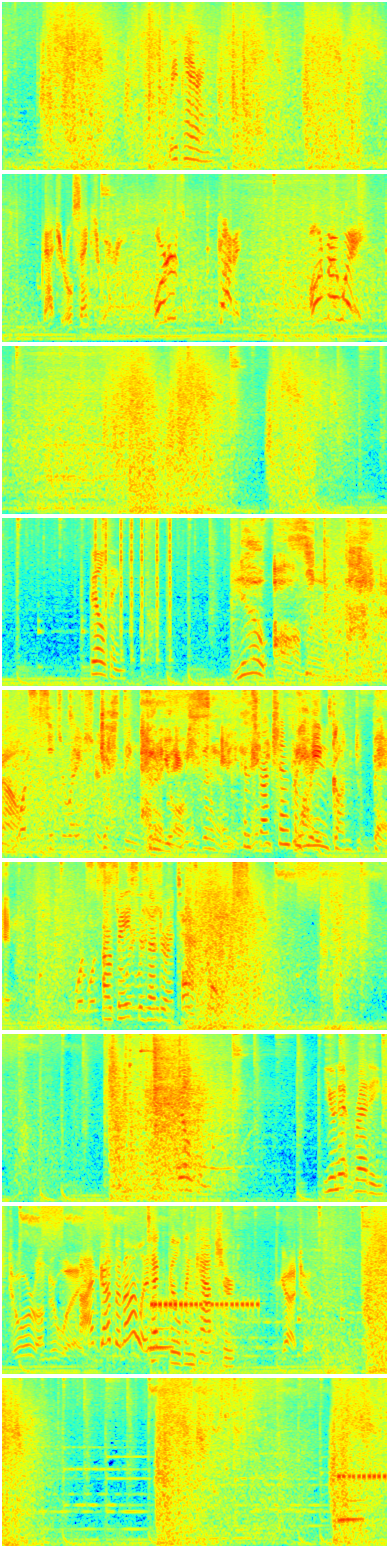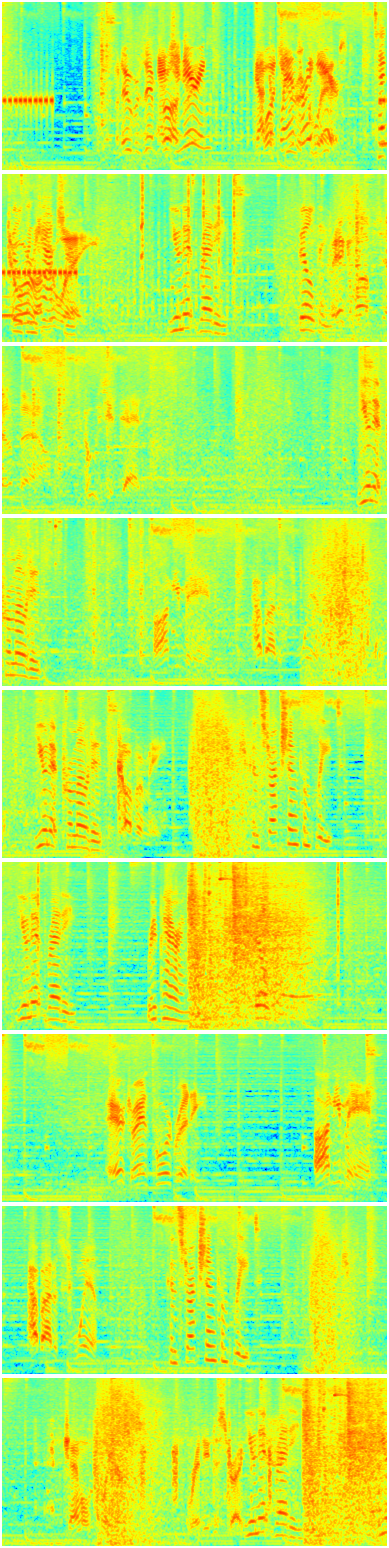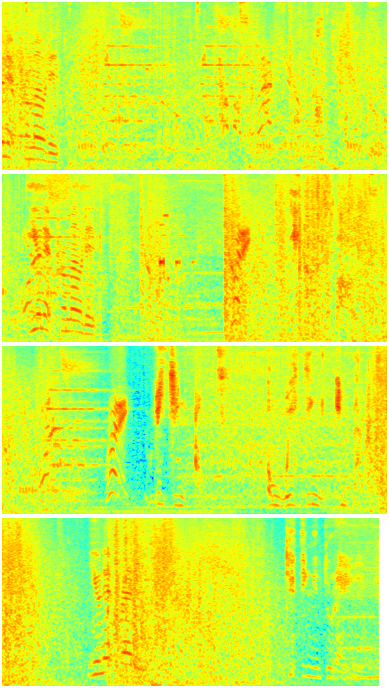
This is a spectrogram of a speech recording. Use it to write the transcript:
Repairing. Natural sanctuary. Orders? Got it. On my way. Building. No armor. Seek the high ground. What's the situation? Adjusting areas and Construction bringing complete. gun to bear. What's Our base is under attack. Building. Unit ready. Tour underway. I've got the knowledge. Tech building captured. Gotcha. Maneuvers in progress. Engineering. Got What's the plans right here. Request? Tech Tour building captured. underway. Unit ready. Building. Pick 'em up, set 'em down. Who's your daddy? Unit promoted. I'm your man. How about a swim? Unit promoted. Cover me. Construction complete. Unit ready. Repairing. Building. Air transport ready. I'm your man. How about a swim? Construction complete. Channel clear. Ready to strike. Unit ready. Unit promoted. Unit promoted. Ready! Ready! Reaching out. Awaiting impact. Unit ready. Getting into range.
